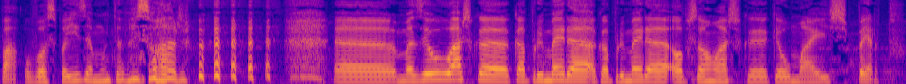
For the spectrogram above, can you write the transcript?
pá, o vosso país é muito abençoado. uh, mas eu acho que, que, a primeira, que a primeira opção acho que, que é o mais perto.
